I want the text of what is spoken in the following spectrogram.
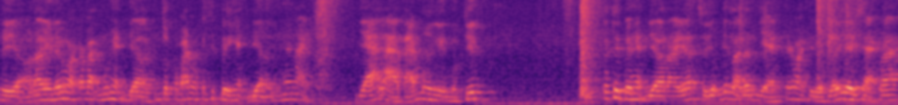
Thì ở đây nếu mà các bạn muốn hẹn giờ, chúng tôi có bán một cái thiết bị hẹn giờ như thế này, giá là 80.000 một chiếc cái thiết bị hẹn giờ này á, sử dụng rất là đơn giản các bạn chỉ được lấy dây sạc ra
